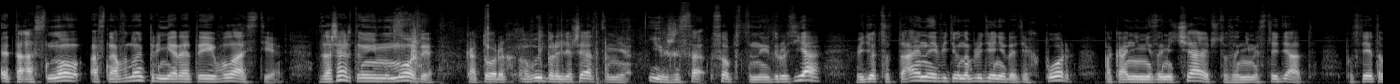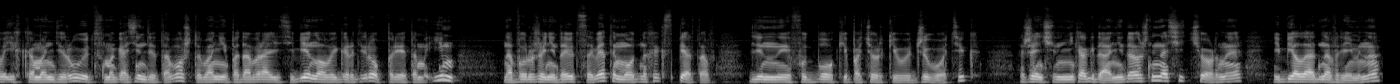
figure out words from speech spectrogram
это основ, основной пример этой власти. За жертвами моды, которых выбрали жертвами их же со собственные друзья, ведется тайное видеонаблюдение до тех пор, пока они не замечают, что за ними следят. После этого их командируют в магазин для того, чтобы они подобрали себе новый гардероб, при этом им на вооружение дают советы модных экспертов. Длинные футболки подчеркивают животик. Женщины никогда не должны носить черное и белое одновременно,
